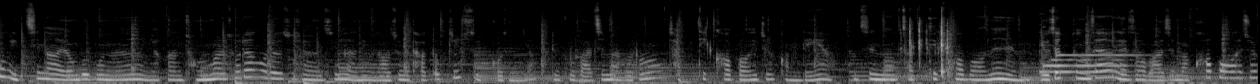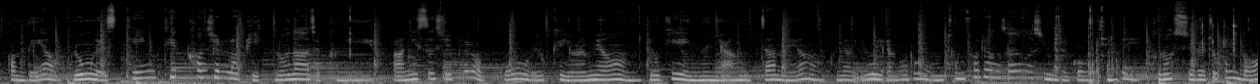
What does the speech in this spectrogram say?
코 밑이나 이런 부분은 약간 정말 소량으로 해주셔야지 아니면 나중에 다 떡질 수 있거든요. 그리고 마지막으로 잡티 커버 해줄 건데요. 마지막 잡티 커버는 이 제품 사용해서 마지막 커버 해줄 건데요. 롱 레스팅 팁 컨실러 빅 루나 제품이에요. 많이 쓰실 필요 없고 이렇게 열면 여기에 있는 양 있잖아요. 그냥 이 양으로 엄청 소량 사용하시면 될 것 같은데 브러쉬를 조금 더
